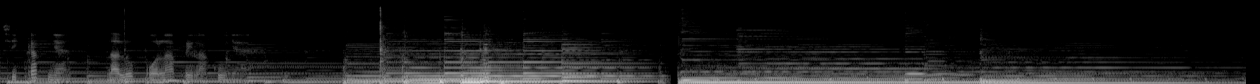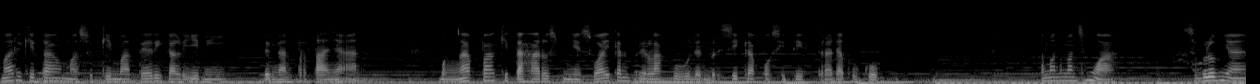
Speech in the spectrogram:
sikapnya, lalu pola perilakunya. Mari kita memasuki materi kali ini dengan pertanyaan: mengapa kita harus menyesuaikan perilaku dan bersikap positif terhadap hukum? Teman-teman semua, sebelumnya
